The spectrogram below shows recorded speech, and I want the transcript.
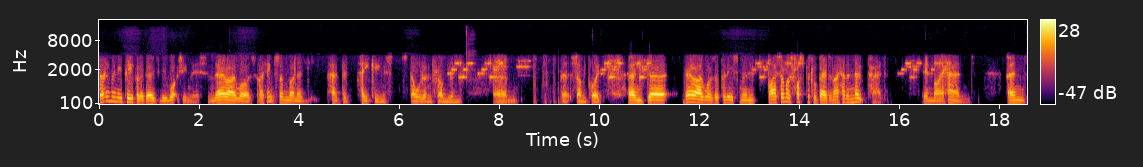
so many people are going to be watching this. And there I was. I think someone had had the takings stolen from them um, at some point. And uh, there I was, a policeman, by someone's hospital bed, and I had a notepad in my hand. And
